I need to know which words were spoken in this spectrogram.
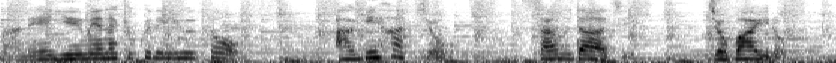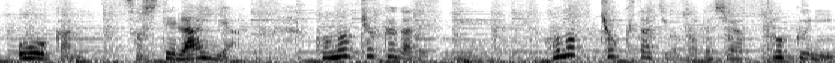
まあね有名な曲で言うと「アゲハチョウサウダージジョバイロオオカミそしてライアこの曲がですねこの曲たちが私は特に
